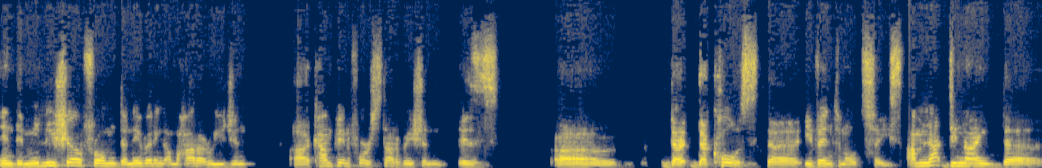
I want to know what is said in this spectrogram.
and the militia from the neighboring Amhara region, uh, campaign for starvation is uh, the, the cause, the event note says. I'm not denying the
